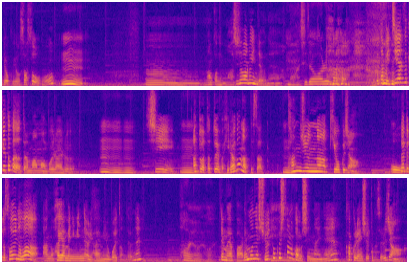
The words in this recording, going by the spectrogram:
力良さそうんうん。なんかねマジで悪いんだよね。マジで悪いな で多分一夜漬けとかだったらまあまあ覚えられるうんうんし、うん。うん。あとは例えばひらがなってさうん。単純な記憶じゃん。だけどそういうのはあの早めにみんなより早めに覚えたんだよね。はいはいはでもやっぱあれもね習得したのかもしんないね。書く練習とかするじゃん、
